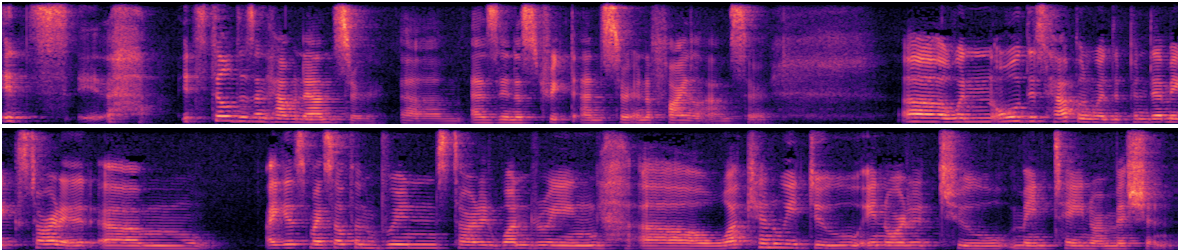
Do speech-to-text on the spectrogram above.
it's it, still doesn't have an answer, um, as in a strict answer and a final answer. Uh, when all this happened, when the pandemic started, um, I guess myself and Bryn started wondering uh, what can we do in order to maintain our mission.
